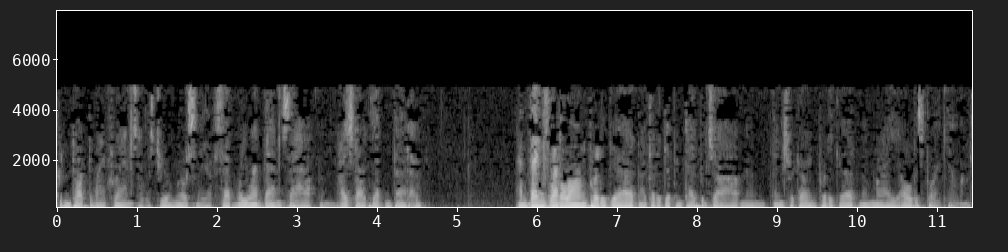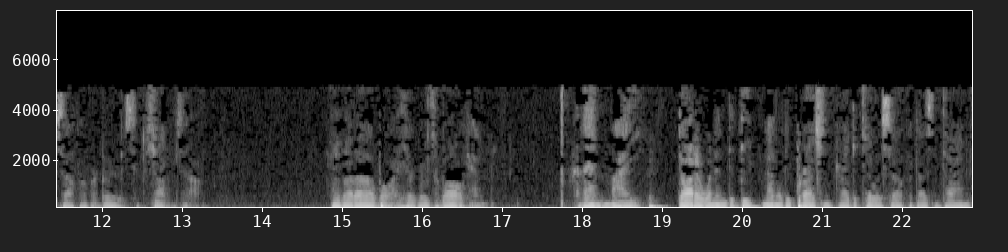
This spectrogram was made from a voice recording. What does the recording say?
couldn't talk to my friends. I was too emotionally upset. And we went down south, and I started getting better. And things went along pretty good. I got a different type of job, and things were going pretty good. And then my oldest boy killed himself over a bruise, shot himself. And I thought, oh boy, here goes the ball again. And then my daughter went into deep mental depression, tried to kill herself a dozen times.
